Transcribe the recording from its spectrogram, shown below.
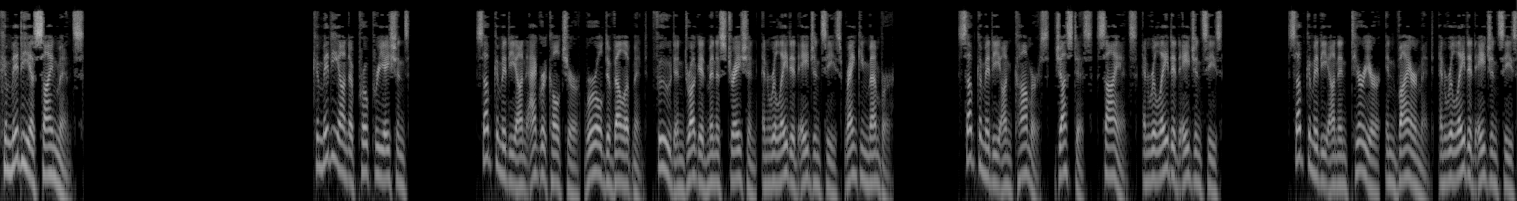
Committee assignments Committee on Appropriations Subcommittee on Agriculture, Rural Development, Food and Drug Administration, and related agencies ranking member Subcommittee on Commerce, Justice, Science, and related agencies Subcommittee on Interior, Environment, and related agencies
